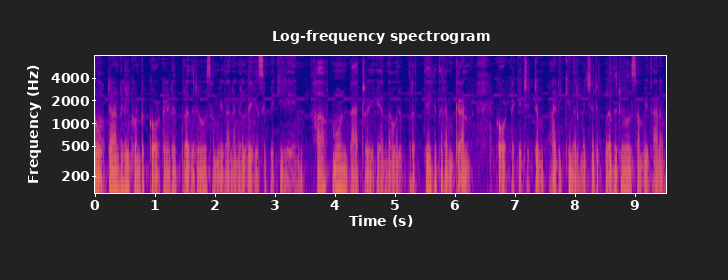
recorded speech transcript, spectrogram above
നൂറ്റാണ്ടുകൾ കൊണ്ട് കോട്ടയുടെ പ്രതിരോധ സംവിധാനങ്ങൾ വികസിപ്പിക്കുകയും ഹാഫ് മൂൺ ബാറ്ററി എന്ന ഒരു പ്രത്യേകതരം ഗൺ കോട്ടയ്ക്ക് ചുറ്റും അടുക്കി നിർമ്മിച്ച ഒരു പ്രതിരോധ സംവിധാനം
